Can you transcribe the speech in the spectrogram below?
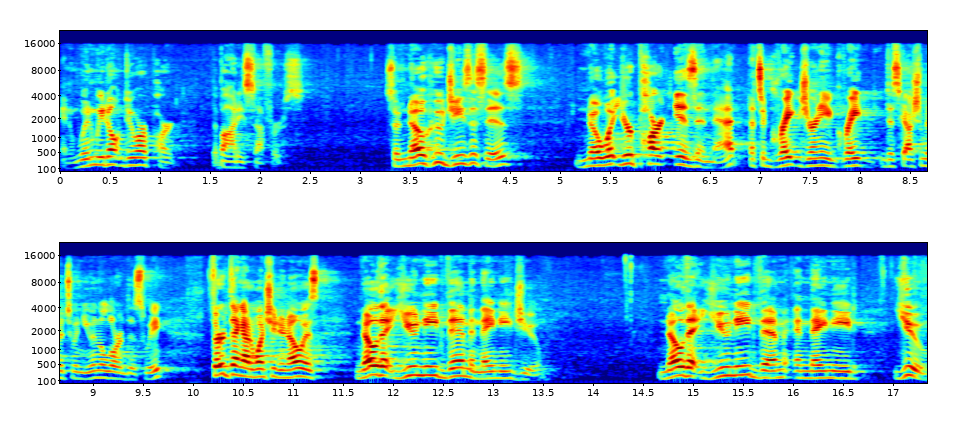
And when we don't do our part, the body suffers. So know who Jesus is. Know what your part is in that. That's a great journey, a great discussion between you and the Lord this week. Third thing I'd want you to know is know that you need them and they need you. Know that you need them and they need you.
